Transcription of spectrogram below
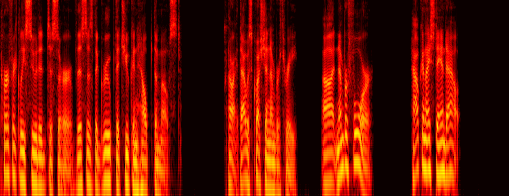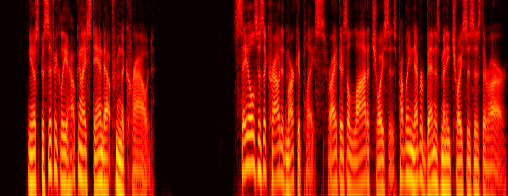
perfectly suited to serve? This is the group that you can help the most. All right, that was question number three. Uh, number four, how can I stand out? You know, specifically, how can I stand out from the crowd? Sales is a crowded marketplace, right? There's a lot of choices, probably never been as many choices as there are.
